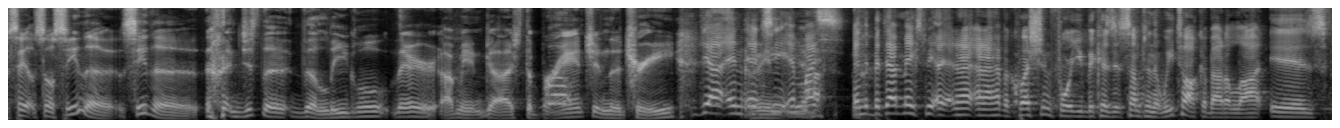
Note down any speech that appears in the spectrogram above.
so, so see the see the just the the legal there. I mean, gosh, the branch and the tree. Yeah, and, and mean, see, and my and but that makes me, and I, and I have a question for you because it's something that we talk about a lot. Is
